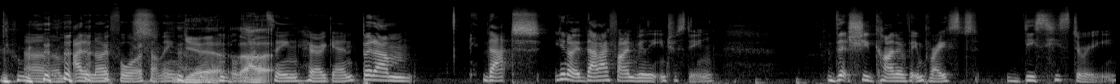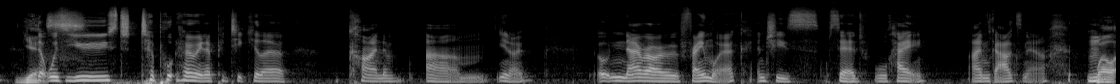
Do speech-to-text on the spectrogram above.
um, I don't know, four or something. Yeah, like uh, seeing her again. But um, that you know that I find really interesting that she'd kind of embraced this history Yes. that was used to put her in a particular kind of um, you know narrow framework and she's said well hey i'm gargs now Well,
